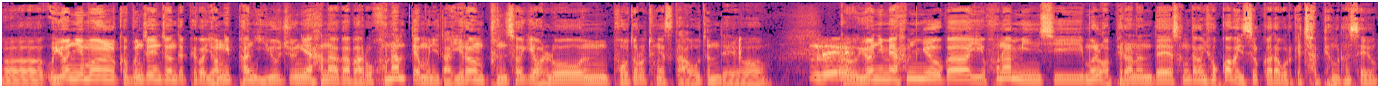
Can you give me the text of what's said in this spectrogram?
어, 의원님을 그 문재인 전 대표가 영입한 이유 중에 하나가 바로 호남 때문이다. 이런 분석이 언론 보도를 통해서 나오던데요. 네. 그 의원님의 합류가 이 호남 민심을 어필하는데 상당한 효과가 있을 거라고 그렇게 자평을 하세요.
